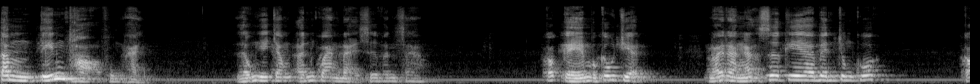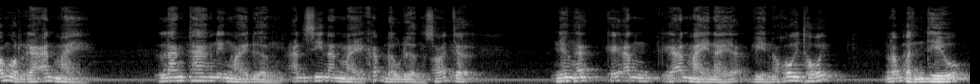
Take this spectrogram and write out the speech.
tâm tín thọ phụng hành. Giống như trong ấn quang đại sư văn sao. Có kể một câu chuyện nói rằng xưa kia bên trung quốc có một gã ăn mày lang thang đi ngoài đường ăn xin ăn mày khắp đầu đường xó chợ. Nhưng á, cái ăn cái ăn mày này á, vì nó hôi thối nó bẩn thỉu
